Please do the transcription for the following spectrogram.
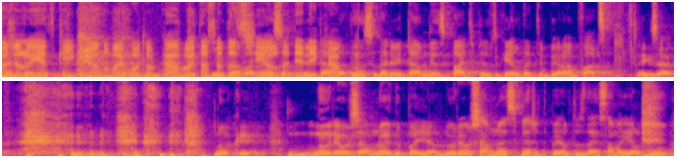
vă jăluieți că e greu, nu mai pot urca, voi uitați să dus și el de din cap. la dânsul, dar ne uitam din spate, pentru că el tot timpul era în față. Exact. nu că nu reușeam noi după el, nu reușeam noi să mergem după el. Tu îți dai seama, el cu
